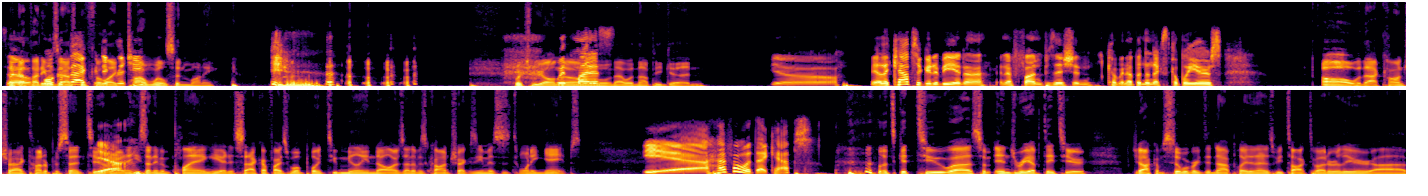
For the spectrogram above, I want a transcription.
So, like I thought he was asking back, for Nick like Ritchie. Tom Wilson money, which we all With know minus- that would not be good. yeah. Yeah, the Caps are going to be in a in a fun position coming up in the next couple of years. Oh, with that contract, hundred percent too. Yeah. Right? And he's not even playing. He had to sacrifice one point two million dollars out of his contract because he misses twenty games. Yeah, have fun with that, Caps. Let's get to uh, some injury updates here. Jakob Silfverberg did not play tonight, as we talked about earlier. Uh,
